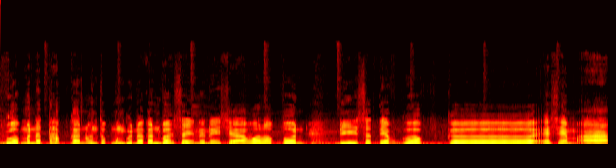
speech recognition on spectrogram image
gue menetapkan untuk menggunakan bahasa Indonesia. Walaupun di setiap gue ke SMA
